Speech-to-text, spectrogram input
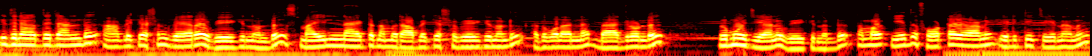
ഇതിനകത്ത് രണ്ട് ആപ്ലിക്കേഷൻ വേറെ ഉപയോഗിക്കുന്നുണ്ട്. സ്മൈലിനായിട്ട് നമ്മൾ ഒരു ആപ്ലിക്കേഷൻ ഉപയോഗിക്കുന്നുണ്ട്. അതുപോലെ തന്നെ ബാക്ക്ഗ്രൗണ്ട് റിമൂവ് ചെയ്യാൻ ഉപയോഗിക്കുന്നുണ്ട്. നമ്മൾ ഏത് ഫോട്ടോയാണ് എഡിറ്റ് ചെയ്യുന്നതെന്ന്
